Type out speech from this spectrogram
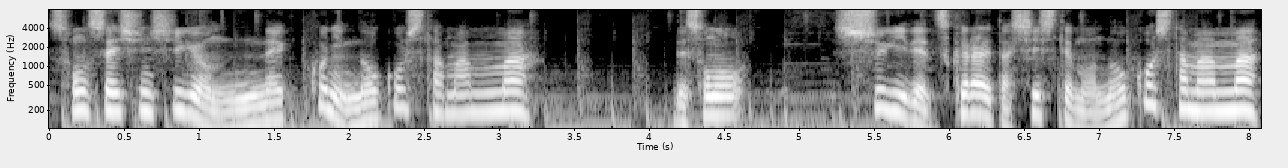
その精神主義を根っこに残したまんまでその主義で作られたシステムを残したまんま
